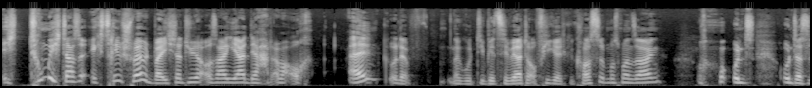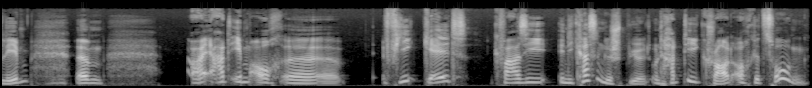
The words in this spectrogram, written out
ich tue mich da so extrem schwer mit, weil ich natürlich auch sage, ja, der hat aber auch allen, oder na gut, die WCW hat auch viel Geld gekostet, muss man sagen. und, und das Leben. Ähm, aber er hat eben auch äh, viel Geld quasi in die Kassen gespült und hat die Crowd auch gezogen.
